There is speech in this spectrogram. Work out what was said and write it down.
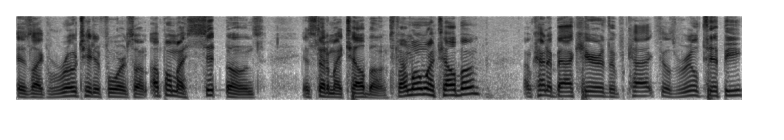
as like rotated forward, so I'm up on my sit bones instead of my tailbone. If I'm on my tailbone, I'm kind of back here. The kayak feels real tippy.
